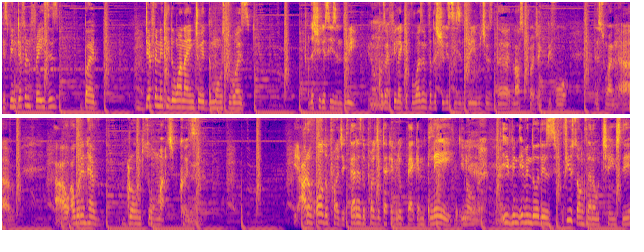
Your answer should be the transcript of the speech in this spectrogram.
it's been different phrases but definitely the one I enjoyed the most was the Sugar Season 3, you know, because I feel like if it wasn't for the Sugar Season 3, which was the last project before this one, uh, I, I wouldn't have grown so much because out of all the projects, that is the project I can look back and play. You know, Yeah, yeah. even even though there's few songs that I would change there,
